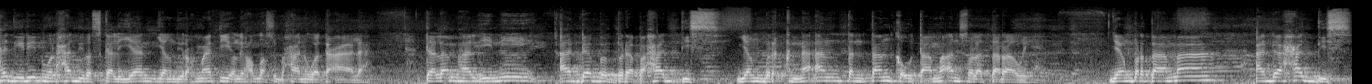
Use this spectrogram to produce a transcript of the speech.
hadirin wal hadirat sekalian yang dirahmati oleh Allah Subhanahu wa taala. Dalam hal ini ada beberapa hadis yang berkenaan tentang keutamaan salat tarawih. Yang pertama ada hadis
